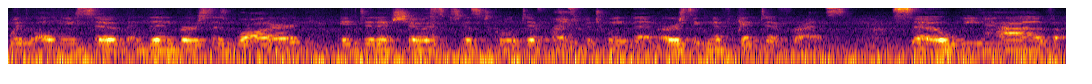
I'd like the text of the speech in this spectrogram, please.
with only soap and then versus water. It didn't show a statistical difference between them or a significant difference. So we have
